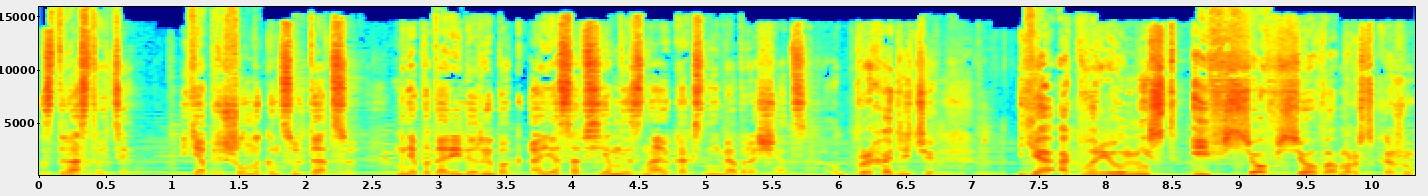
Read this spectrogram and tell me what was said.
Здравствуйте. Я пришел на консультацию. Мне подарили рыбок, а я совсем не знаю, как с ними обращаться. Проходите. Я аквариумист и все-все вам расскажу.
